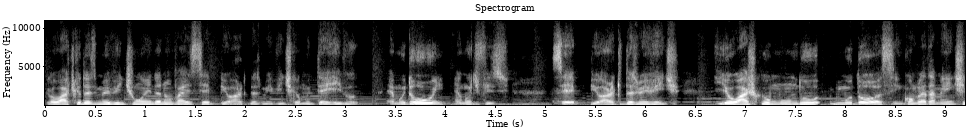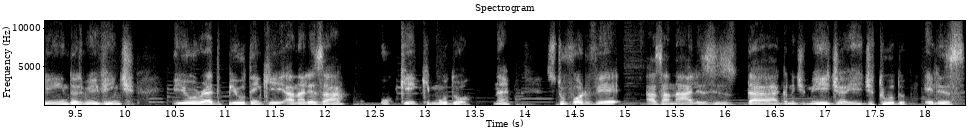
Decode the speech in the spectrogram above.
eu acho que 2021 ainda não vai ser pior que 2020, que é muito terrível. É muito ruim, é muito difícil ser pior que 2020. E eu acho que o mundo mudou, assim, completamente em 2020. E o Red Pill tem que analisar o que que mudou, né? Se tu for ver as análises da grande mídia e de tudo, eles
